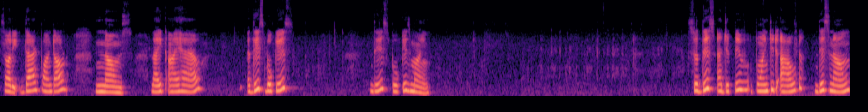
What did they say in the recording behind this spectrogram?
sorry that point out nouns. Like i have this book is this book is mine. So this adjective pointed out this noun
